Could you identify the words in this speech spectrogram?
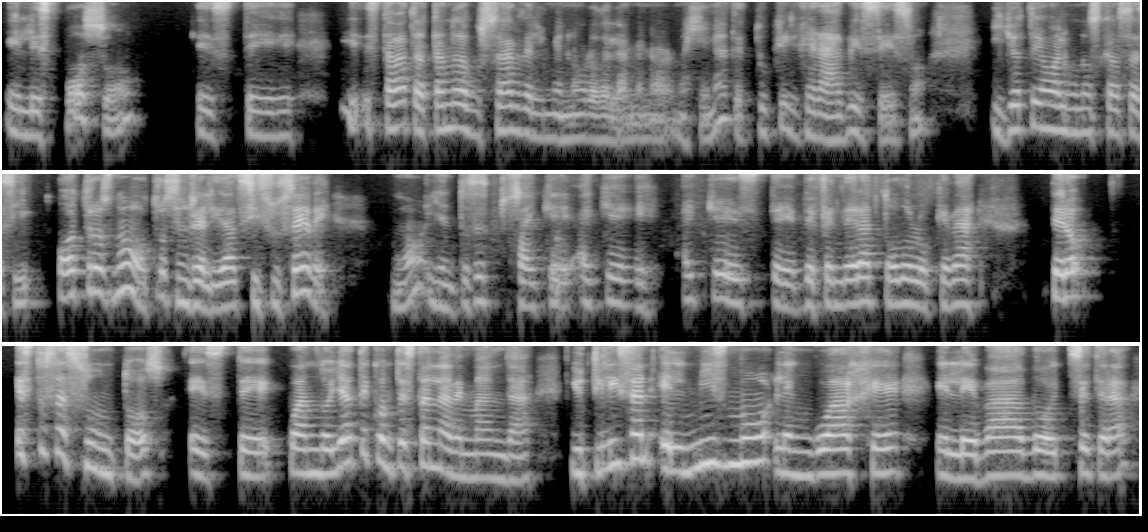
el esposo este, estaba tratando de abusar del menor o de la menor. Imagínate tú qué grave es eso. Y yo tengo algunos casos así, otros no, otros en realidad sí sucede, ¿no? Y entonces pues hay que, hay que, hay que este, defender a todo lo que da. Pero estos asuntos, este, cuando ya te contestan la demanda y utilizan el mismo lenguaje elevado, etcétera,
